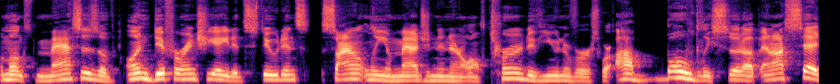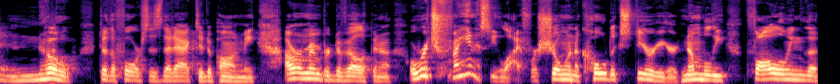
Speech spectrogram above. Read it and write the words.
amongst masses of undifferentiated students, silently imagining an alternative universe where I boldly stood up and I said no to the forces that acted upon me. I remember developing a, a rich fantasy life where showing a cold exterior, numbly following the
